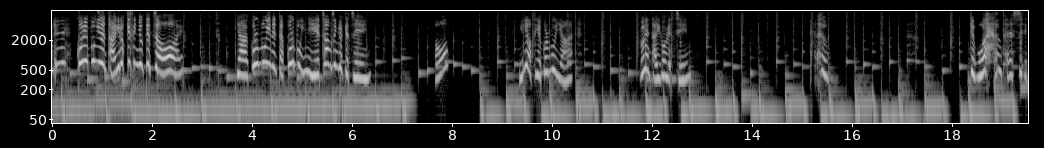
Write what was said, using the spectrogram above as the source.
꼴보기는 다 이렇게 생겼겠죠. 야 꼴보기는 다 꼴보이니 얘처럼 생겼겠지. 어? 이게 어떻게 꼴보이야? 너넨 다 이거겠지. 이게 뭐야? 달쓰기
